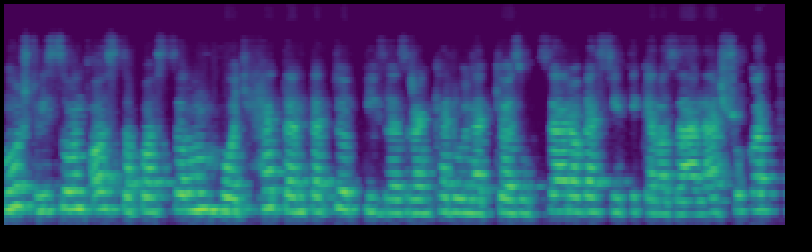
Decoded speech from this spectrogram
Most viszont azt tapasztalom, hogy hetente több tízezren kerülnek ki az utcára, veszítik el az állásukat,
